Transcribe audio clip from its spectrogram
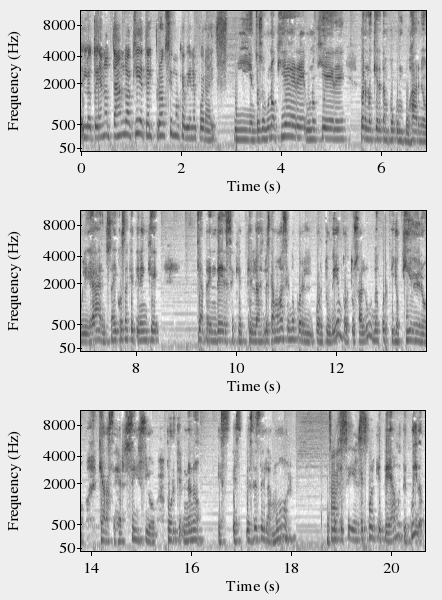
lo estoy anotando aquí, este es el próximo que viene por ahí. Y entonces uno quiere, uno quiere, pero no quiere tampoco empujar ni obligar, entonces hay cosas que tienen que que aprenderse, que, que lo, estamos haciendo por, el, por tu bien, por tu salud, no es porque yo quiero que hagas ejercicio, porque no, no, es, es, desde el amor. Es porque, Así es. Es porque te amo y te cuido.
